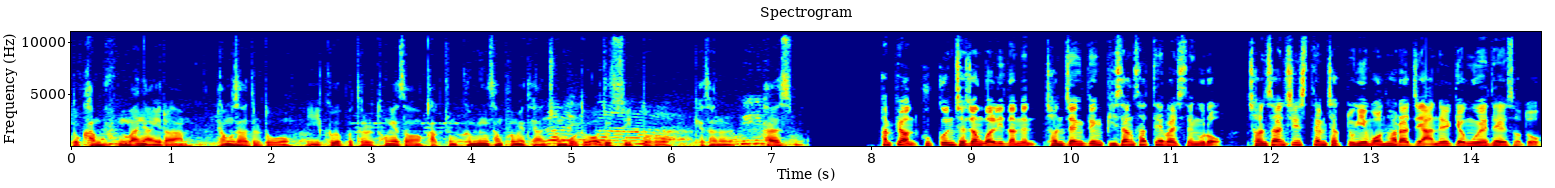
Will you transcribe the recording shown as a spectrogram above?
또 간부뿐만이 아니라 병사들도 이 급여 포털을 통해서 각종 금융 상품에 대한 정보도 얻을 수 있도록 개선을 하였습니다. 한편 국군 재정관리단은 전쟁 등 비상사태 발생으로 전산 시스템 작동이 원활하지 않을 경우에 대해서도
